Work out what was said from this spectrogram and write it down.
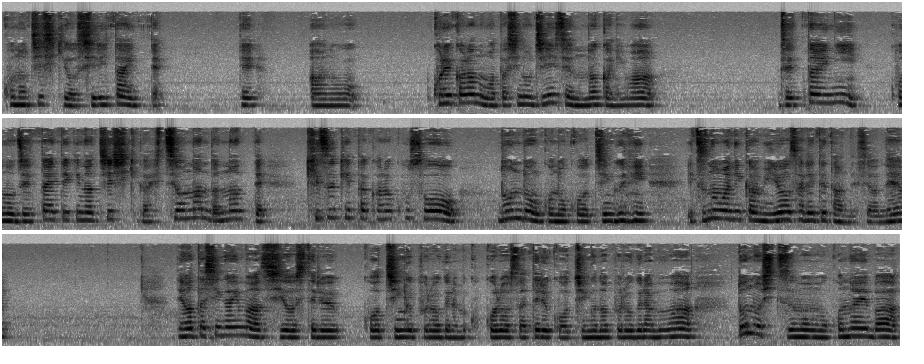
この知識を知りたいって。であのこれからの私の人生の中には絶対にこの絶対的な知識が必要なんだなって気づけたからこそどんどんこのコーチングにいつの間にか魅了されてたんですよね。で私が今使用してるコーチングプログラム心を立てるコーチングのプログラムはどの質問を行えば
